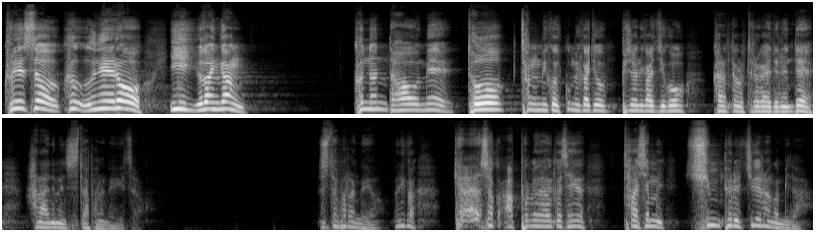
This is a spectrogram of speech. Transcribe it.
그래서 그 은혜로 이 요단강 건넌 다음에 더 장미고 꿈을 가지고 비전을 가지고 가나안 땅으로 들어가야 되는데 하나님은 스탑하는 거예요. 스탑하는 거예요. 그러니까 계속 앞으로 나가니까 제가 다시 한번 쉼표를 찍으라는 겁니다.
